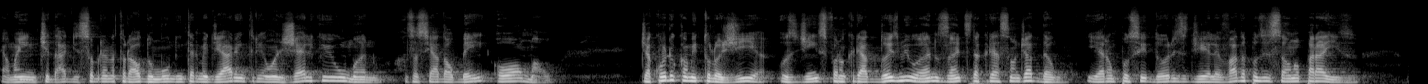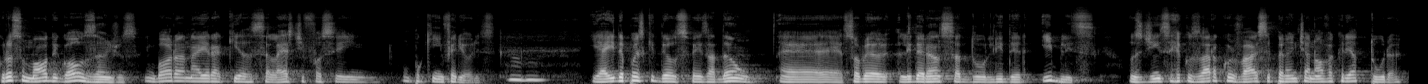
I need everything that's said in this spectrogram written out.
É uma entidade sobrenatural do mundo intermediário entre o angélico e o humano, associado ao bem ou ao mal. De acordo com a mitologia, os jeans foram criados dois mil anos antes da criação de Adão e eram possuidores de elevada posição no paraíso. Grosso modo, igual aos anjos, embora na hierarquia celeste fossem um pouquinho inferiores. E aí, depois que Deus fez Adão, é, sob a liderança do líder Iblis, os jeans se recusaram a curvar-se perante a nova criatura.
